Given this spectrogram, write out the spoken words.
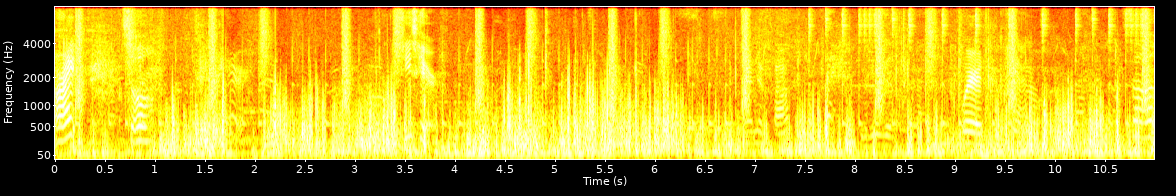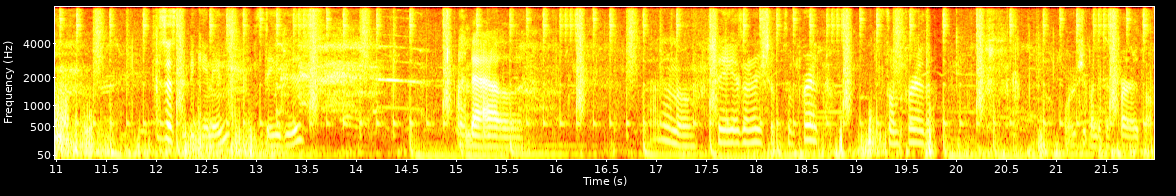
All right, so here. She's here. Weird. It's just the beginning stages, and I'll. I don't know. Show you guys reach up some further, some further, up a little further.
